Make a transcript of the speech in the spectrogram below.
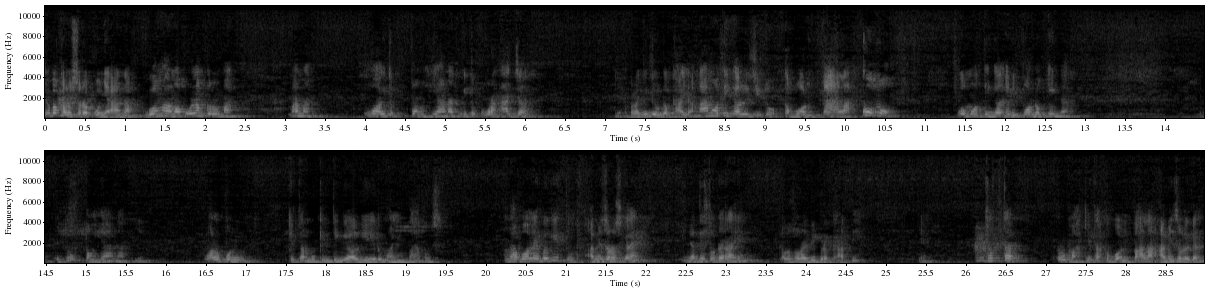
Coba kalau saudara punya anak, gua nggak mau pulang ke rumah mama. Wah itu pengkhianat, itu kurang ajar. Ya, apalagi dia udah kaya, nggak mau tinggal di situ, kebon pala, komo. Gua mau tinggalnya di pondok indah. Itu pengkhianat. Ya. Walaupun kita mungkin tinggal di rumah yang bagus, nggak boleh begitu. Amin saudara sekalian. Nanti saudara ya, kalau saudara diberkati, ya, tetap rumah kita kebun pala. Amin saudara kan?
